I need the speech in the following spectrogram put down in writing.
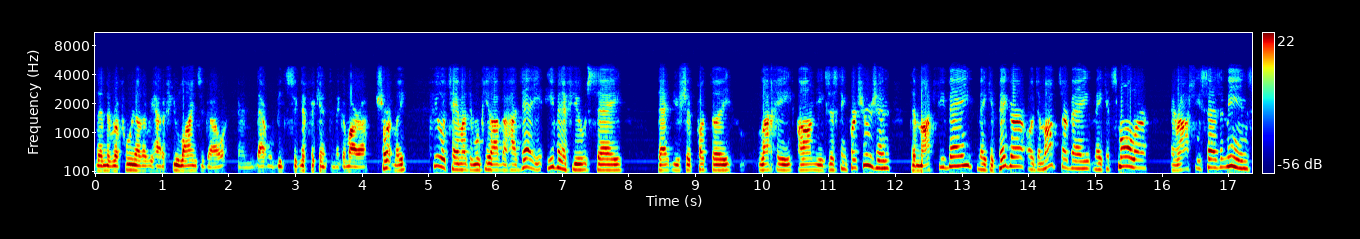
than the Rav Huna that we had a few lines ago, and that will be significant in the Gemara shortly. Even if you say that you should put the lechi on the existing protrusion, the matfi bay, make it bigger, or the matzar bay, make it smaller. And Rashi says it means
